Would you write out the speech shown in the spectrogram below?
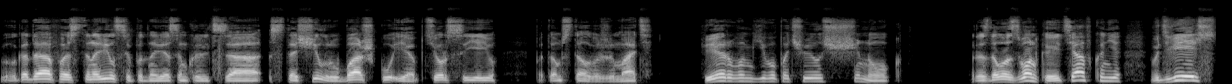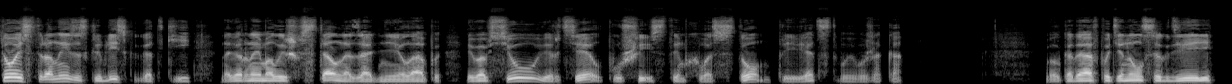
Волкодав остановился под навесом крыльца, стащил рубашку и обтерся ею, потом стал выжимать. Первым его почуял щенок. Раздалось звонкое тявканье, в дверь с той стороны заскреблись коготки, наверное, малыш встал на задние лапы и вовсю вертел пушистым хвостом, приветствуя вожака. Волкодав потянулся к двери,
